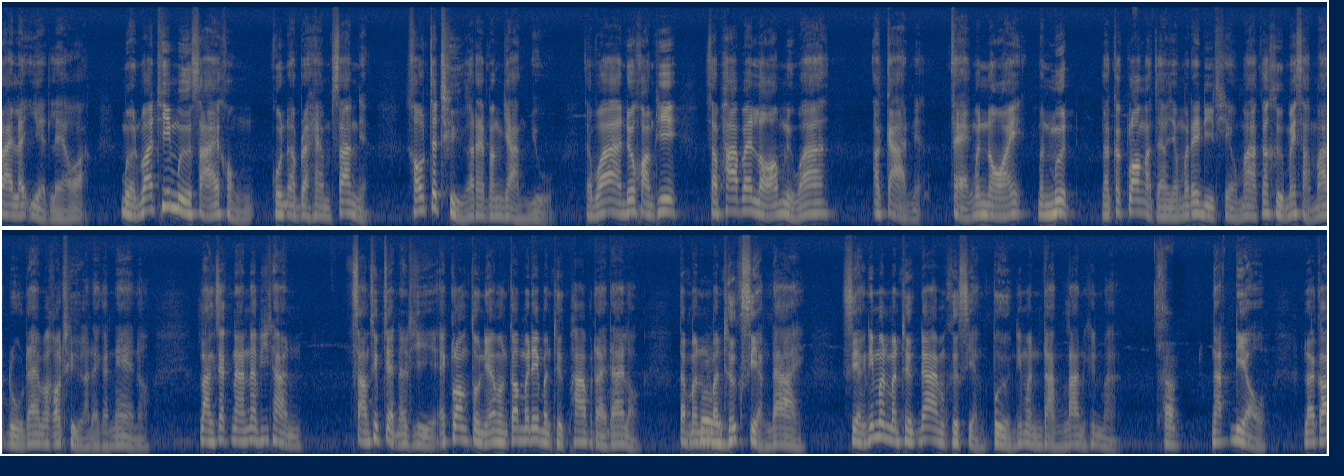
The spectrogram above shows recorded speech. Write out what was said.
รายละเอียดแล้วอะเหมือนว่าที่มือซ้ายของคุณอับราฮัมสันเนี่ยเขาจะถืออะไรบางอย่างอยู่ แต่ว่าด้วยความที่ สภาพแวดล้อมหรือว่าอากาศเนี่ยแสงมันน้อยมันมืด แล้วก็กล้องอาจจะยังไม่ได้ดีเทลมากก็คือไม่สามารถรู้ได้ว่าเขาถืออะไรกันแน่เนาะหลังจากนั้นนะพี่ทัน 37 นาทีไอ้กล้องตัวเนี้ยมันก็ไม่ได้บันทึกภาพอะไรได้หรอก แต่มันอืมบันทึกเสียงได้ เสียงที่มันบันทึกได้มันคือเสียงปืนที่มันดังลั่นขึ้นมา ครับ นัดเดียวแล้วก็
